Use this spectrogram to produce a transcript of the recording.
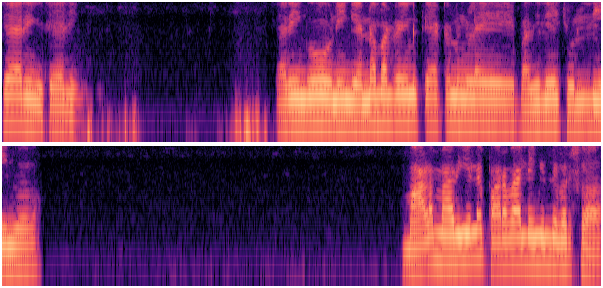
சரிங்க சரிங்க. சரிங்கோ நீங்கள் என்ன பண்ணுறீங்கன்னு கேட்டனுங்களே பதிலே சொல்லிங்கோ. மழை மாதிரியெல்லாம் பரவாயில்லைங்க இந்த வருஷம்.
